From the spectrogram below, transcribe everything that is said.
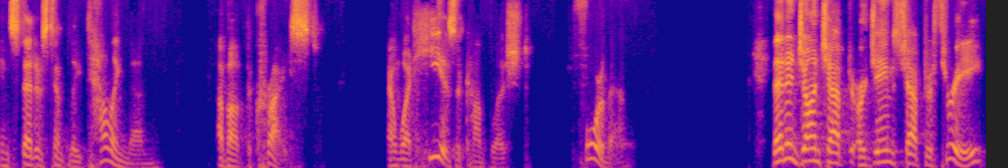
instead of simply telling them about the Christ and what he has accomplished for them. Then in John chapter or James chapter 3,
